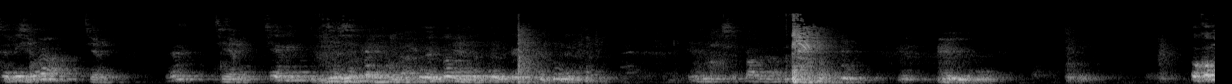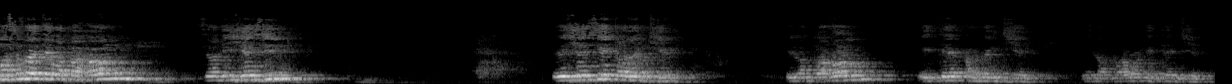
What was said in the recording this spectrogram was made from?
C'est- Nicolas. Thierry. Hein Thierry. Thierry. C'est pas grave. Au commencement était la parole, c'est-à-dire Jésus. Et Jésus est avec Dieu. Et la parole était avec Dieu. Et la parole était Dieu.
